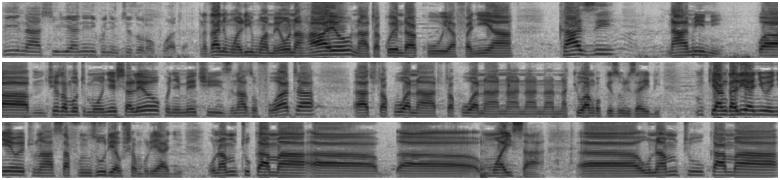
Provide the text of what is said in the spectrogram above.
Hii inaashiria nini kwenye mchezo unaofuata? Nadhani mwalimu ameona hayo na atakwenda kuyafanyia kazi. Naamini kwa mchezo ambao tumeonyesha leo kwenye mechi zinazofuata uh, tutakuwa na tutakuwa na, na, na, na, na kiwango kizuri zaidi. Mkiangalia nyi wenyewe, tuna safu nzuri ya ushambuliaji. Una mtu kama uh, uh, Mwaisa uh, una mtu kama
